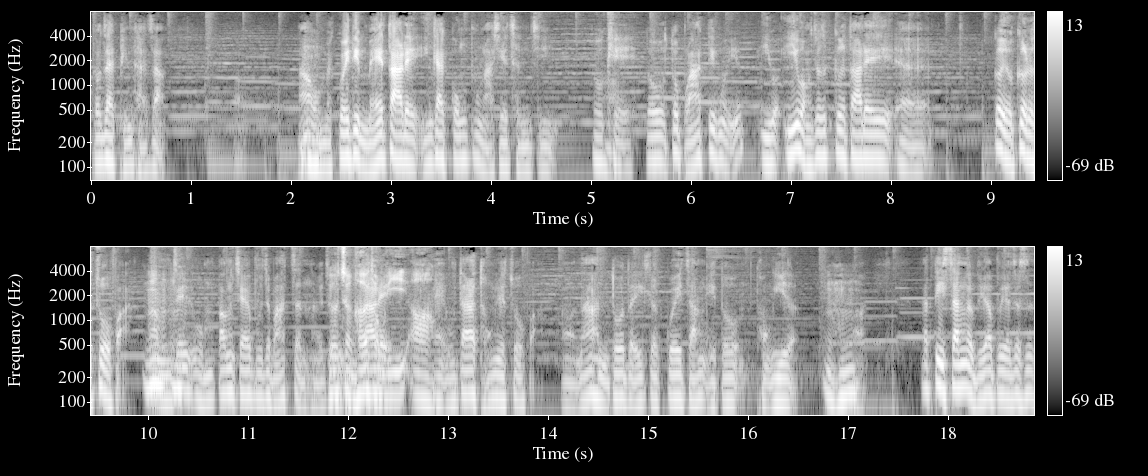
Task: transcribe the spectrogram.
都在平台上。然后我们规定每一大类应该公布哪些成绩，OK，都都把它定位以以往就是各大类呃各有各的做法，那我们这我们帮教育部就把它整合，就整合统一啊，哎，五大类统一的做法。啊，然后很多的一个规章也都统一了。嗯哼，那第三个比较不一样就是，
